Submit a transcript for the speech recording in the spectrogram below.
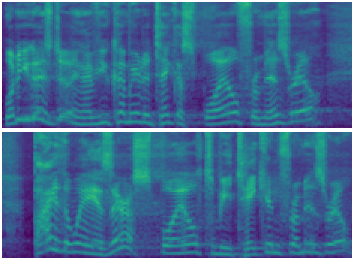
What are you guys doing? Have you come here to take a spoil from Israel? By the way, is there a spoil to be taken from Israel?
